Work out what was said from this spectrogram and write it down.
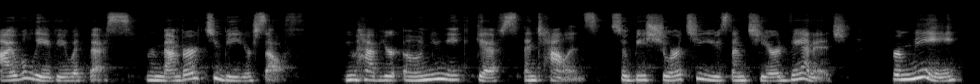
i will leave you with this. Remember to be yourself. You have your own unique gifts and talents so be sure to use them to your advantage. For me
